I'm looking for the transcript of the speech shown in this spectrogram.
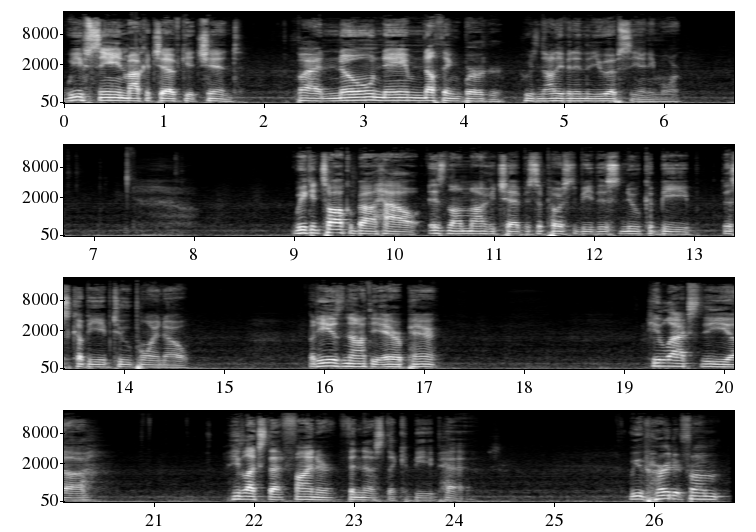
We've seen Makhachev get chinned by a no name nothing burger who's not even in the UFC anymore. We can talk about how Islam Makhachev is supposed to be this new Khabib, this Khabib 2.0. But he is not the heir apparent. He lacks the uh, he lacks that finer finesse that Khabib has. We've heard it from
